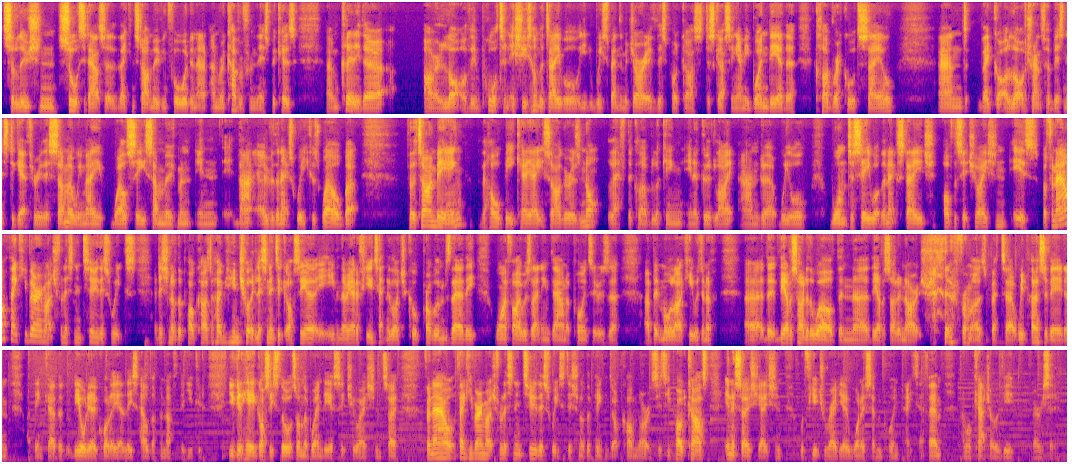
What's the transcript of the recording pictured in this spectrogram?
solution sorted out so that they can start moving forward and, and recover from this because um, clearly there are a lot of important issues on the table. We spent the majority of this podcast discussing Emi Buendia, the club record sale, and they've got a lot of transfer business to get through this summer. We may well see some movement in that over the next week as well. But for the time being, the whole BK8 saga has not left the club looking in a good light, and uh, we all want to see what the next stage of the situation is. But for now, thank you very much for listening to this week's edition of the podcast. I hope you enjoyed listening to Gossia, even though he had a few technological problems there. The Wi-Fi was letting him down at points. It was uh, a bit more like he was in a uh, the, the other side of the world than uh, the other side of Norwich from us. But uh, we persevered, and I think uh, the, the, audio quality at least held up enough that you could you could hear Gossy's thoughts on the Buendia situation. So for now, thank you very much for listening to this week's edition of the Pinkun.com Norwich City podcast in association with Future Radio 107.8 FM, and we'll catch up with you very soon.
